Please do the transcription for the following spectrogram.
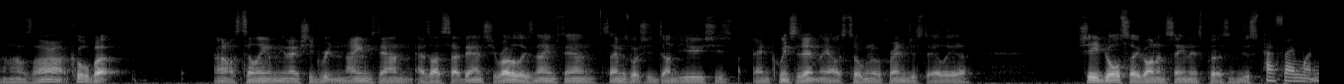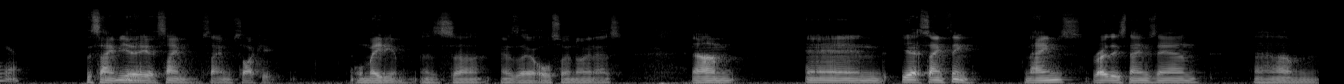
and I was like, all right, cool. But and I was telling him, you know, she'd written names down as I sat down. She wrote all these names down, same as what she'd done to you. She's and coincidentally, I was talking to a friend just earlier. She'd also gone and seen this person, just Our same one, yeah. the same, yeah, yeah, same, same psychic or medium as uh, as they are also known as. Um, and yeah, same thing. Names, wrote these names down. Um,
